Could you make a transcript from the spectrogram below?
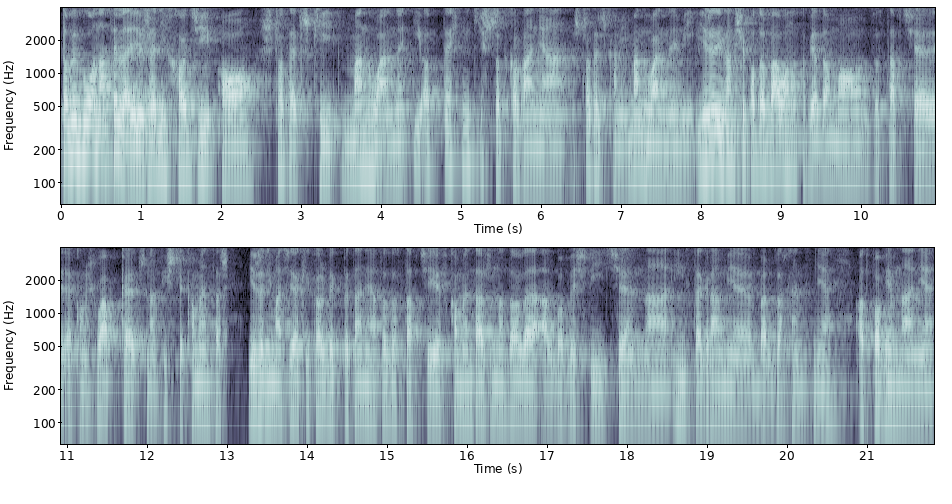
To by było na tyle, jeżeli chodzi o szczoteczki manualne i o techniki szczotkowania szczoteczkami manualnymi. Jeżeli Wam się podobało, no to wiadomo, zostawcie jakąś łapkę czy napiszcie komentarz. Jeżeli macie jakiekolwiek pytania, to zostawcie je w komentarzu na dole albo wyślijcie na Instagramie, bardzo chętnie odpowiem na nie.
